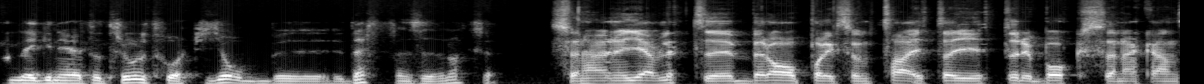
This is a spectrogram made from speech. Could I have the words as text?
han lägger ner ett otroligt hårt jobb i defensiven också. Sen är han jävligt eh, bra på liksom tajta ytor i boxen. Han kan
